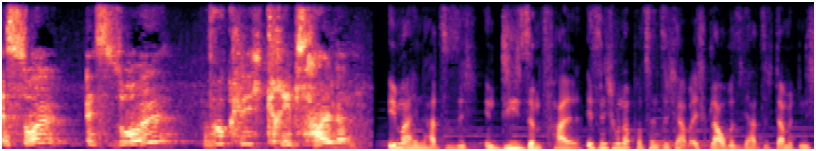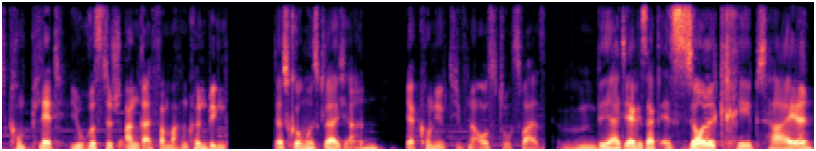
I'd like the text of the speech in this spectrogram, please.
Es soll, es soll wirklich Krebs heilen. Immerhin hat sie sich in diesem Fall, ist nicht 100% sicher, aber ich glaube, sie hat sich damit nicht komplett juristisch angreifbar machen können wegen. Das gucken wir uns gleich an. Eher konjunktiven Ausdrucksweise. Der hat ja gesagt, es soll Krebs heilen.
